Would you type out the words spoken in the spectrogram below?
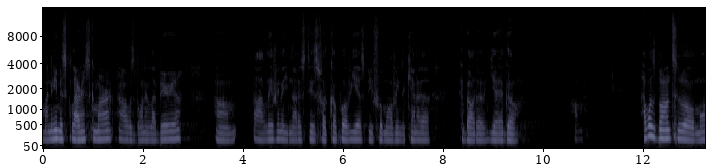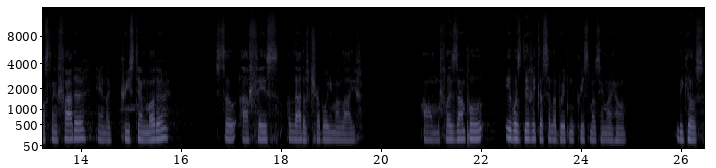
My name is Clarence Kamar. I was born in Liberia. Um, I lived in the United States for a couple of years before moving to Canada about a year ago. Um, I was born to a Muslim father and a Christian mother, so I faced a lot of trouble in my life. Um, for example, it was difficult celebrating Christmas in my home because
